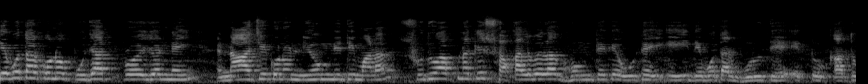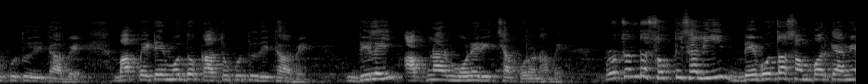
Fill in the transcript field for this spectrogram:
দেবতার কোনো পূজার প্রয়োজন নেই, না আছে কোনো নিয়ম নীতি মানার। শুধু আপনাকে সকালবেলা ঘুম থেকে উঠেই এই দেবতার ভুঁড়িতে একটু কাতুকুতু দিতে হবে বা পেটের মধ্যে কাতুকুতু দিতে হবে। দিলেই আপনার মনের ইচ্ছা পূরণ হবে। প্রচণ্ড শক্তিশালী দেবতা সম্পর্কে আমি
